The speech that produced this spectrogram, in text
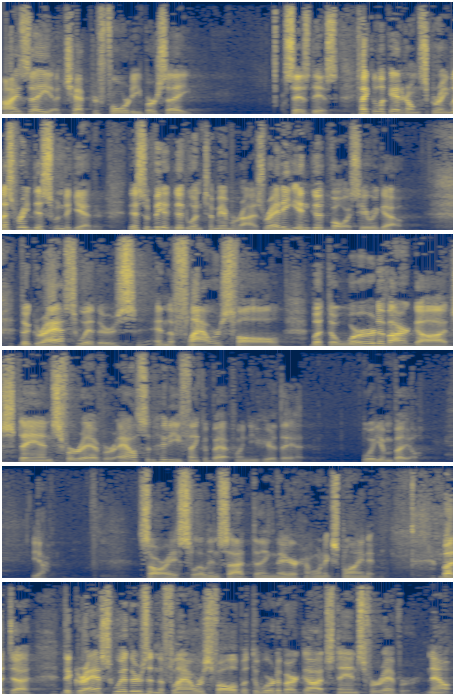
Isaiah chapter 40, verse 8 says this. Take a look at it on screen. Let's read this one together. This would be a good one to memorize. Ready? In good voice. Here we go. The grass withers and the flowers fall, but the word of our God stands forever. Allison, who do you think about when you hear that? William Bell. Yeah. Sorry, it's a little inside thing there. I won't explain it. But uh, the grass withers and the flowers fall, but the word of our God stands forever. Now,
